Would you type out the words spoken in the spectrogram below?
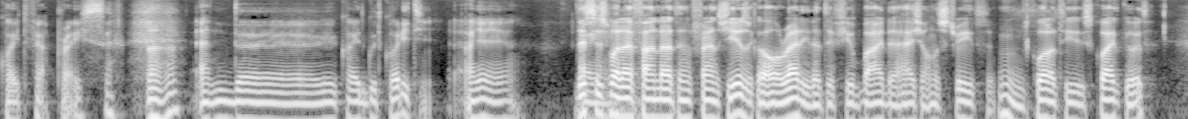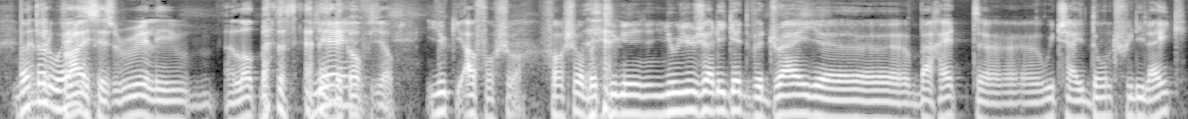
quite fair price Uh-huh. and uh, quite good quality. Ah, yeah, yeah. This I- is what I found out in France years ago already. That if you buy the hash on the street, mm, quality is quite good. Not and always. the price is really a lot better than in the coffee shop. You oh, for sure, for sure. But you you usually get the dry uh, barrette, uh, which I don't really like.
